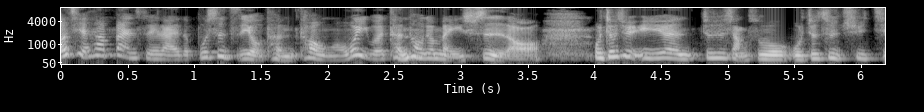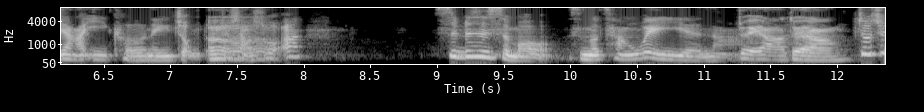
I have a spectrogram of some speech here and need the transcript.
而且它伴随来的不是只有疼痛哦，我以为疼痛就没事哦，我就去医院，就是想说，我就是去加医科那一种，就想说啊，是不是什么什么肠胃炎啊？对啊，对啊，就去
